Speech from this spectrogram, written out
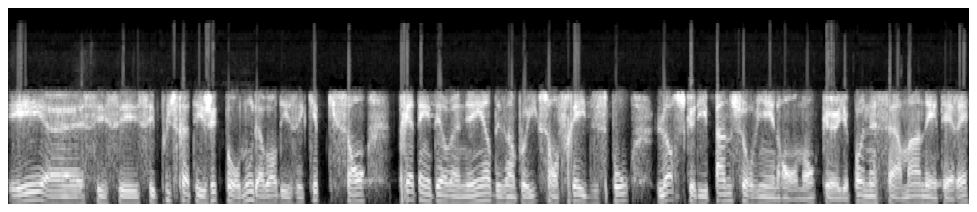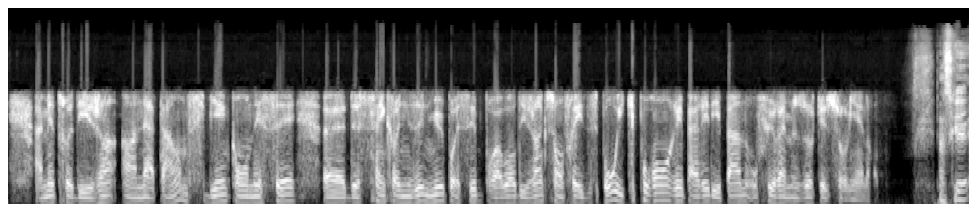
Et euh, c'est- plus stratégique pour nous d'avoir des équipes qui sont prêtes à intervenir, des employés qui sont frais et dispo lorsque les pannes surviendront. Donc, euh, il n'y a pas nécessairement d'intérêt à mettre des gens en attente, si bien qu'on essaie euh, de se synchroniser le mieux possible pour avoir des gens qui sont frais et dispo et qui pourront réparer des pannes au fur et à mesure qu'elles surviendront. Parce que,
